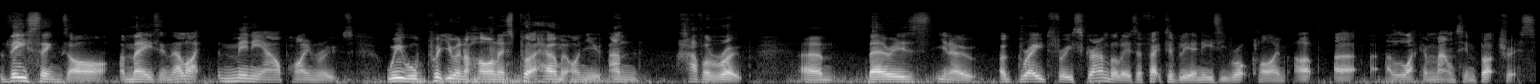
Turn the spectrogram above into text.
these things are amazing. They're like mini alpine routes. We will put you in a harness, put a helmet on you, and have a rope. Um, there is, you know, a grade three scramble is effectively an easy rock climb up uh, like a mountain buttress,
